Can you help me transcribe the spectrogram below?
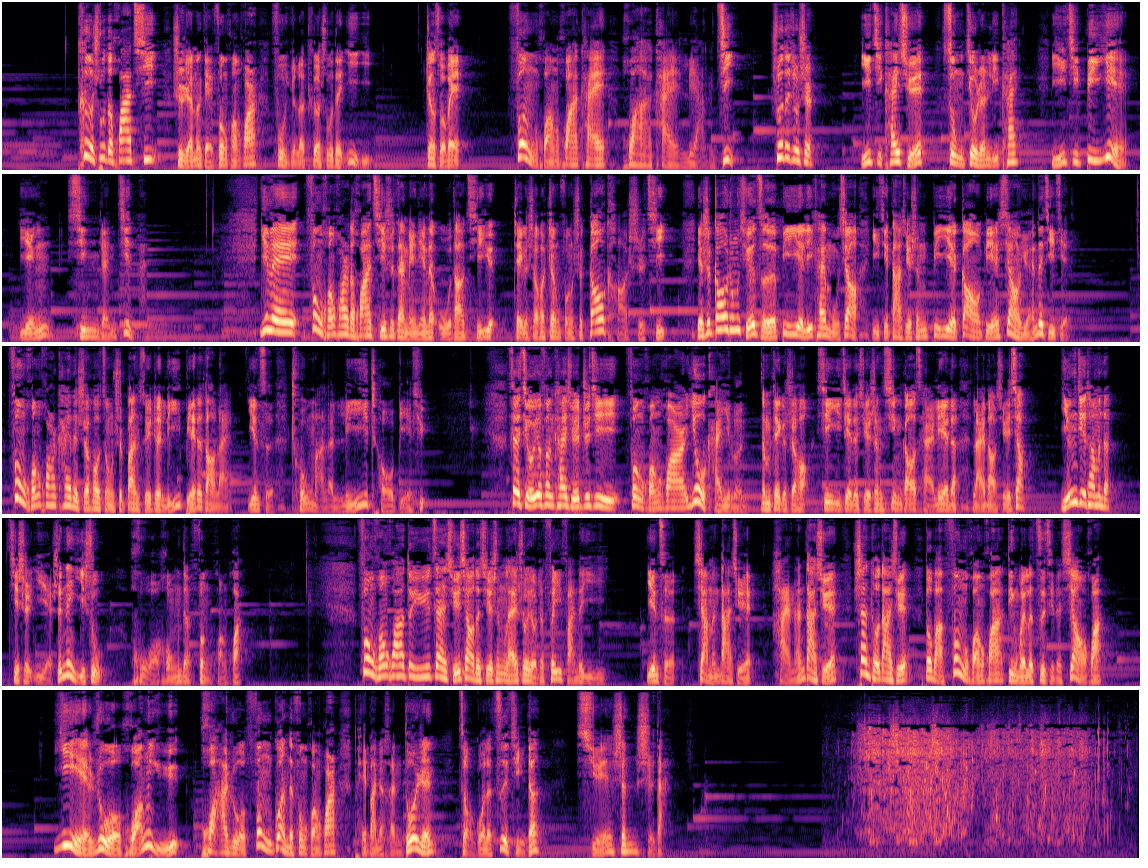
特殊的花期使人们给凤凰花赋予了特殊的意义。正所谓“凤凰花开花开两季”，说的就是一季开学送旧人离开，一季毕业迎新人进来。因为凤凰花的花期是在每年的五到七月，这个时候正逢是高考时期。也是高中学子毕业离开母校，以及大学生毕业告别校园的季节。凤凰花开的时候，总是伴随着离别的到来，因此充满了离愁别绪。在九月份开学之际，凤凰花又开一轮。那么这个时候，新一届的学生兴高采烈的来到学校，迎接他们的其实也是那一束火红的凤凰花。凤凰花对于在学校的学生来说，有着非凡的意义。因此，厦门大学、海南大学、汕头大学都把凤凰花定为了自己的校花。叶若黄羽，花若凤冠的凤凰花陪伴着很多人走过了自己的学生时代。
